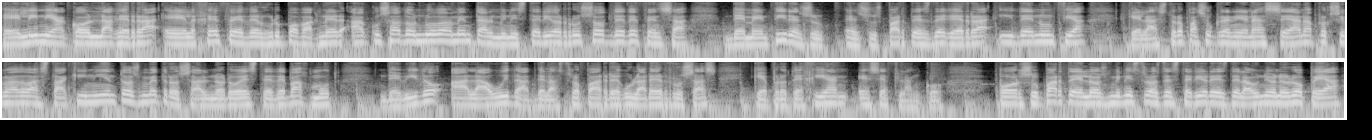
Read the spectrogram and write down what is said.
En línea con la guerra, el jefe del grupo Wagner ha acusado nuevamente al Ministerio ruso de Defensa de mentir en, en sus partes de guerra y denuncia que las tropas ucranianas se han aproximado hasta 500 metros al noroeste de Bakhmut debido a la huida de las tropas regulares rusas que protegían ese flanco. Por su parte, los ministros de Exteriores de la Unión Europea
